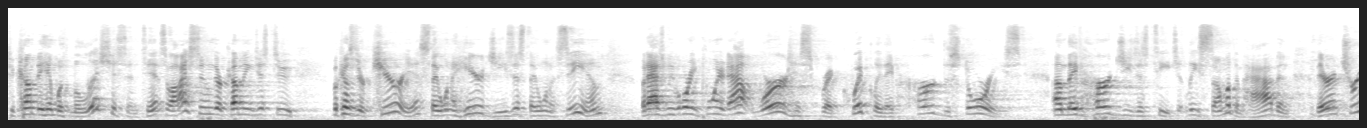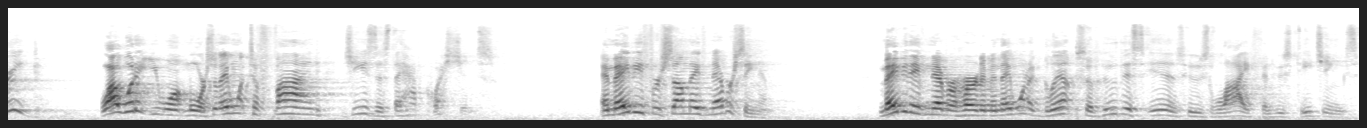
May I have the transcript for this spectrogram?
to come to him with malicious intent. So I assume they're coming just to because they're curious. They want to hear Jesus, they want to see him. But as we've already pointed out, word has spread quickly. They've heard the stories. Um, they've heard Jesus teach. At least some of them have, and they're intrigued. Why wouldn't you want more? So they want to find Jesus. They have questions. And maybe for some, they've never seen him. Maybe they've never heard him, and they want a glimpse of who this is, whose life and whose teachings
